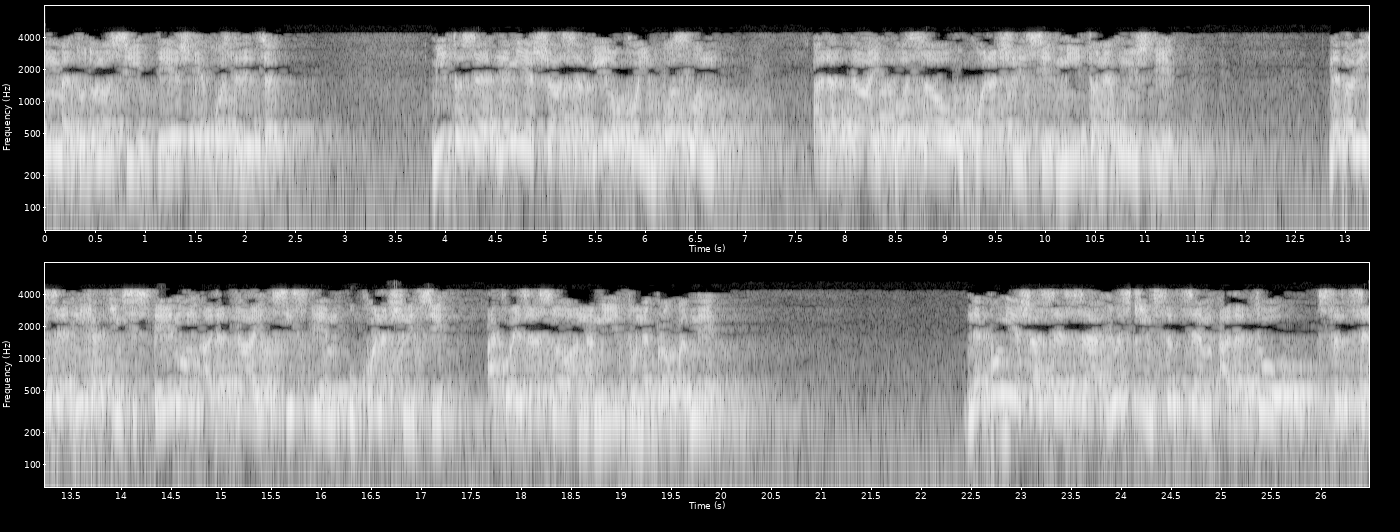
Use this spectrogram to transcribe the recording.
umetu donosi teške posljedice. Mito se ne miješa sa bilo kojim poslom, a da taj posao u konačnici mito ne uništi. Ne bavi se nikakvim sistemom, a da taj sistem u konačnici, ako je zasnovan na mitu, ne propadne, ne pomiješa se sa ljudskim srcem, a da to srce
